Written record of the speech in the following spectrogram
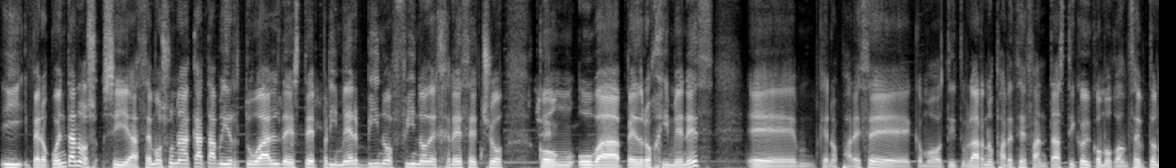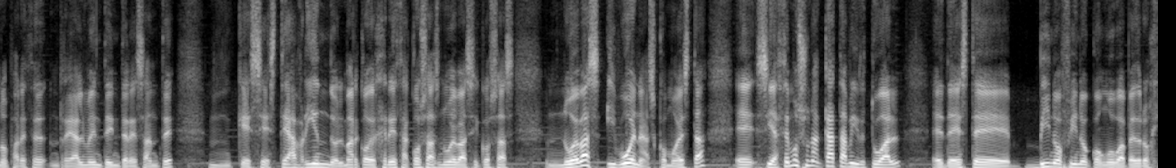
Y, pero cuéntanos, si hacemos una cata virtual de este primer vino fino de Jerez hecho con uva Pedro Jiménez, eh, que nos parece, como titular, nos parece fantástico y como concepto nos parece realmente interesante, mm, que se esté abriendo el marco de Jerez a cosas nuevas y cosas nuevas y buenas como esta. Eh, si hacemos una cata virtual eh, de este vino fino con uva Pedro Jiménez,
